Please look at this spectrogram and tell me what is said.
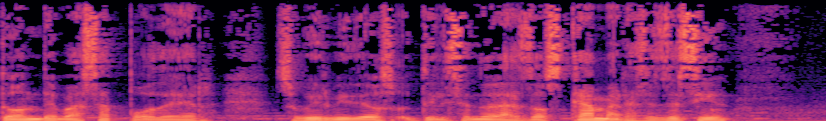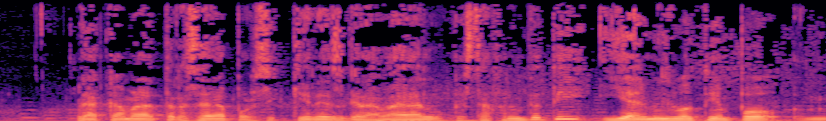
donde vas a poder subir videos utilizando las dos cámaras, es decir, la cámara trasera por si quieres grabar algo que está frente a ti y al mismo tiempo mm,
